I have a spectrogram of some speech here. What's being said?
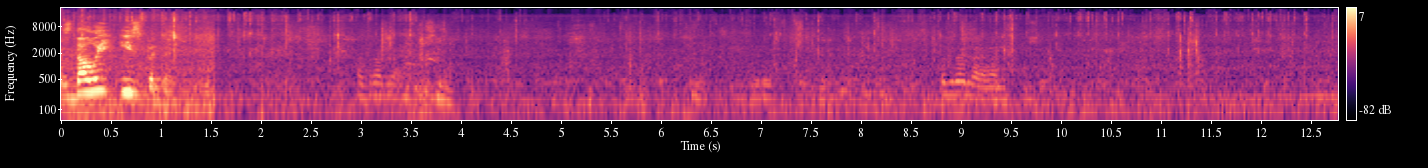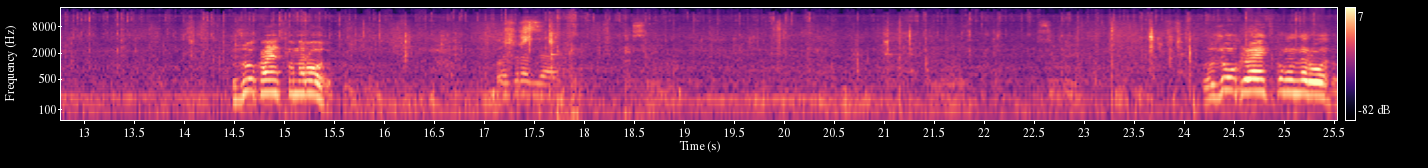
здали іспити. Поздравляю, Александр. Служу українському народу. Поздравляю. Служу українському народу.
